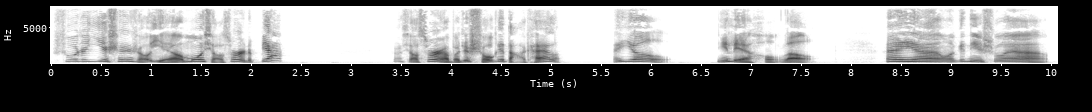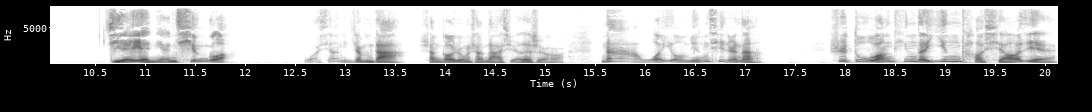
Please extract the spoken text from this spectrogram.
说着一伸手也要摸小穗儿的，啪，让小穗儿啊把这手给打开了。哎呦，你脸红了。哎呀，我跟你说呀，姐也年轻过。我像你这么大，上高中、上大学的时候，那我有名气着呢，是杜王厅的樱桃小姐。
